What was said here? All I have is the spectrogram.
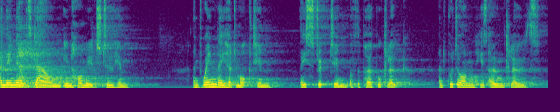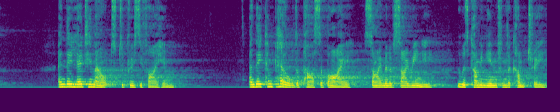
and they knelt down in homage to him. And when they had mocked him, they stripped him of the purple cloak and put on his own clothes. And they led him out to crucify him. And they compelled a passer-by, Simon of Cyrene, who was coming in from the country,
